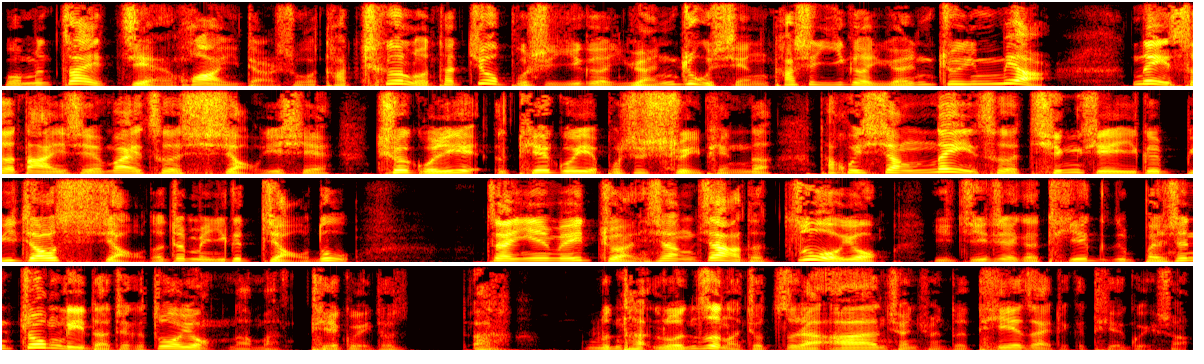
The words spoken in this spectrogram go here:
我们再简化一点说，它车轮它就不是一个圆柱形，它是一个圆锥面内侧大一些，外侧小一些。车轨也铁轨也不是水平的，它会向内侧倾斜一个比较小的这么一个角度。再因为转向架的作用以及这个铁本身重力的这个作用，那么铁轨就啊轮胎轮子呢就自然安安全全的贴在这个铁轨上，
